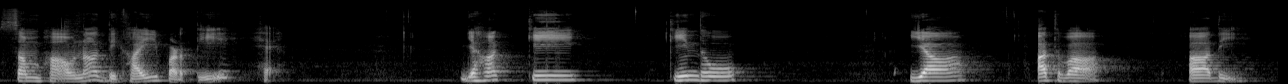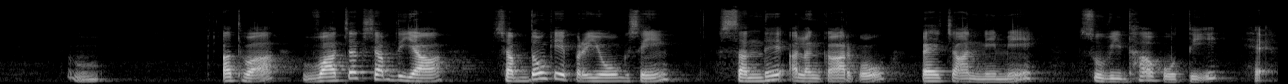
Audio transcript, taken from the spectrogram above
संभावना दिखाई पड़ती यहाँ की किंधो या अथवा आदि। अथवा वाचक शब्द या शब्दों के प्रयोग से संदेह अलंकार को पहचानने में सुविधा होती है।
